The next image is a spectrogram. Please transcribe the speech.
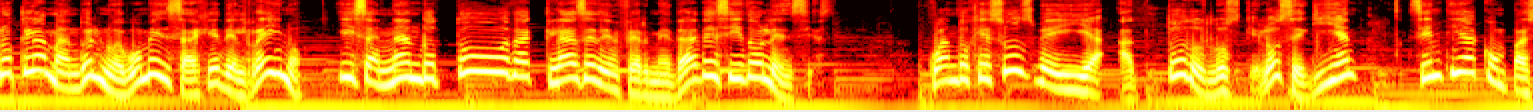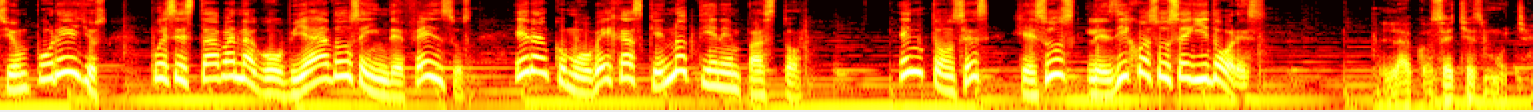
proclamando el nuevo mensaje del reino y sanando toda clase de enfermedades y dolencias. Cuando Jesús veía a todos los que lo seguían, sentía compasión por ellos, pues estaban agobiados e indefensos, eran como ovejas que no tienen pastor. Entonces Jesús les dijo a sus seguidores, La cosecha es mucha,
